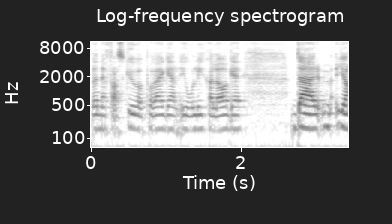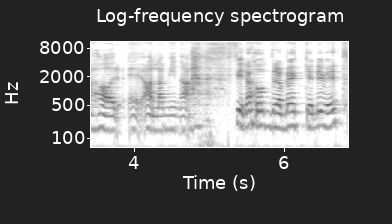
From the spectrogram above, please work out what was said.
den är fastskruvad på väggen i olika lager. Där jag har eh, alla mina 400 böcker, ni vet.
